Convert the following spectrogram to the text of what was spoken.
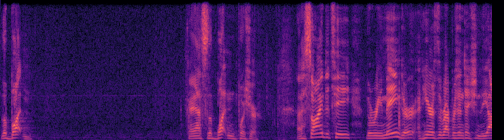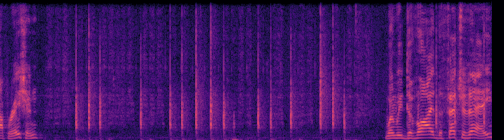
the button. Okay, that's the button pusher. Assign to t the remainder, and here's the representation of the operation. When we divide the fetch of a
